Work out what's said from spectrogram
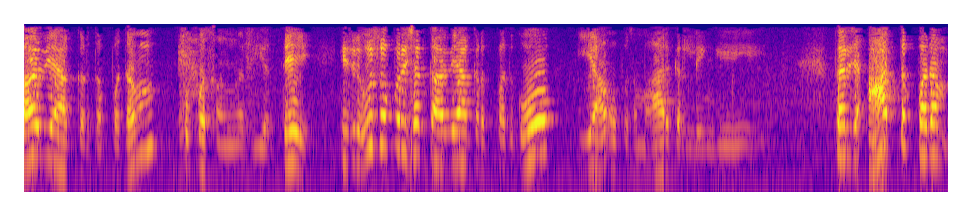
अव्याकृत पदम उपसंहते इसलिए उस उपनिषद का अव्याकृत पद को यह उपसंहार कर लेंगे। तर्ज आत्म पदम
